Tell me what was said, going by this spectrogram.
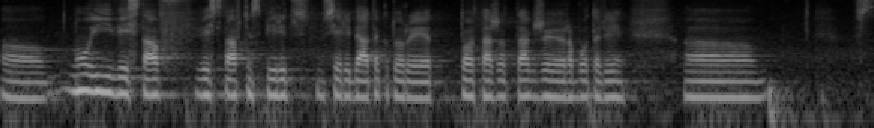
А, Ну и весь став, весь став Team Spirit, все ребята, которые то, также, также работали с-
